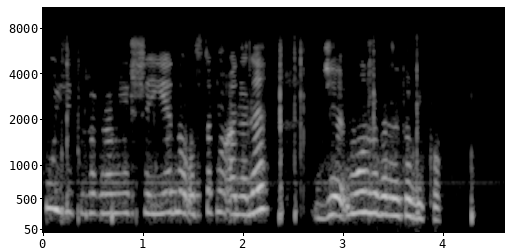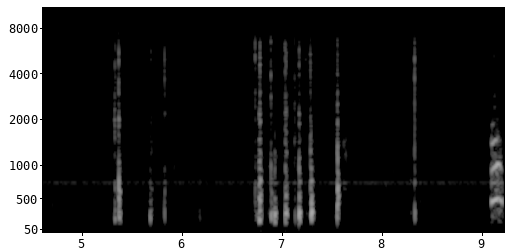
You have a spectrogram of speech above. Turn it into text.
pójdzie, to zagram jeszcze jedną ostatnią arenę, gdzie może będę to wiko. No,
